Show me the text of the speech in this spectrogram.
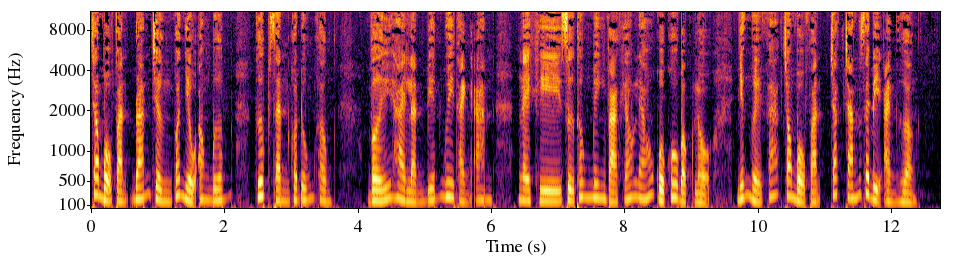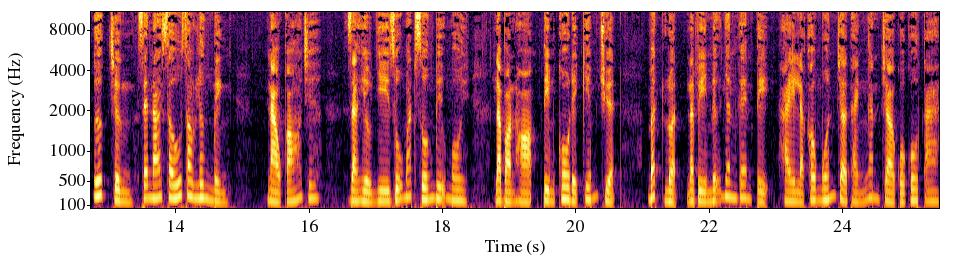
Trong bộ phận đoán chừng có nhiều ong bướm, cướp sân có đúng không? Với hai lần biến nguy thành an, ngay khi sự thông minh và khéo léo của cô bộc lộ, những người khác trong bộ phận chắc chắn sẽ bị ảnh hưởng. Ước chừng sẽ nói xấu sau lưng mình. Nào có chứ. Giang Hiểu Nhi rũ mắt xuống bĩu môi. Là bọn họ tìm cô để kiếm chuyện. Bất luận là vì nữ nhân ghen tị hay là không muốn trở thành ngăn trở của cô ta.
